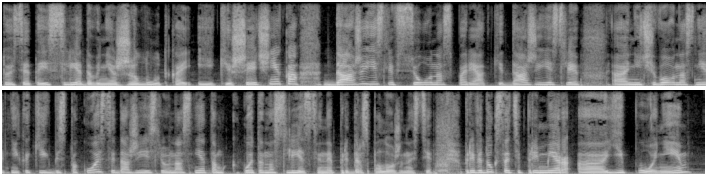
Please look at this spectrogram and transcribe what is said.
то есть это исследование желудка и кишечника, даже если все у нас в порядке, даже если ничего у нас нет никаких беспокойств, даже если у нас нет там какой-то наследственной предрасположенности. Приведу, кстати, пример э, Японии.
